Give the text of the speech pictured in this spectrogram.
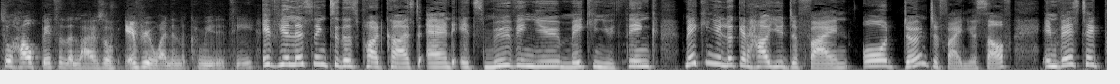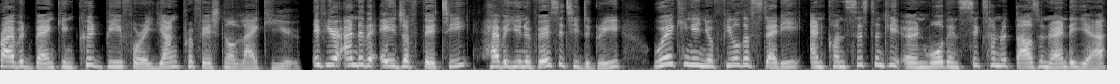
to help better the lives of everyone in the community. If you're listening to this podcast and it's moving you, making you think, making you look at how you define or don't define yourself, Investec Private Banking could be for a young professional like you. If you're under the age of 30, have a university degree, working in your field of study and consistently earn more than 600,000 Rand a year,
